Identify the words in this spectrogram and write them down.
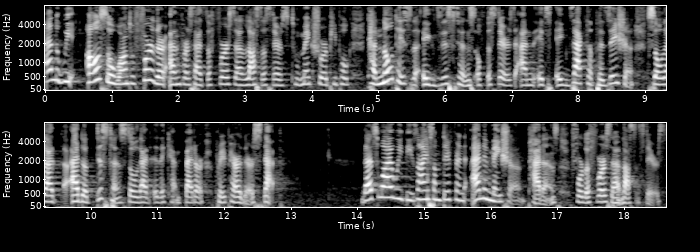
And we also want to further emphasize the first and last stairs to make sure people can notice the existence of the stairs and its exact position so that at a distance so that they can better prepare their step. That's why we design some different animation patterns for the first and last stairs.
